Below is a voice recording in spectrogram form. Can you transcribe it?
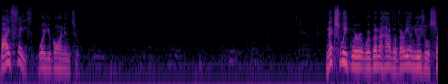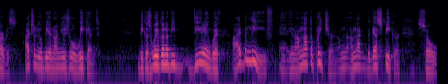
by faith where you're going into. Next week, we're, we're going to have a very unusual service. Actually, it'll be an unusual weekend because we're going to be dealing with, I believe, uh, you know, I'm not the preacher, I'm not, I'm not the guest speaker, so,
